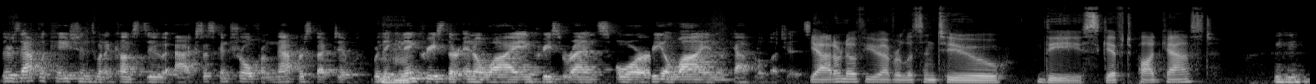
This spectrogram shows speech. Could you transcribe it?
There's applications when it comes to access control from that perspective where they Mhm. can increase their NOI, increase rents, or realign their capital budgets. Yeah, I don't know if you ever listened to the Skift podcast. Mhm.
